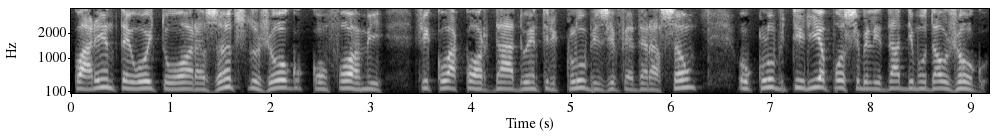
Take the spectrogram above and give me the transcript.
48 horas antes do jogo, conforme ficou acordado entre clubes e federação, o clube teria a possibilidade de mudar o jogo.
